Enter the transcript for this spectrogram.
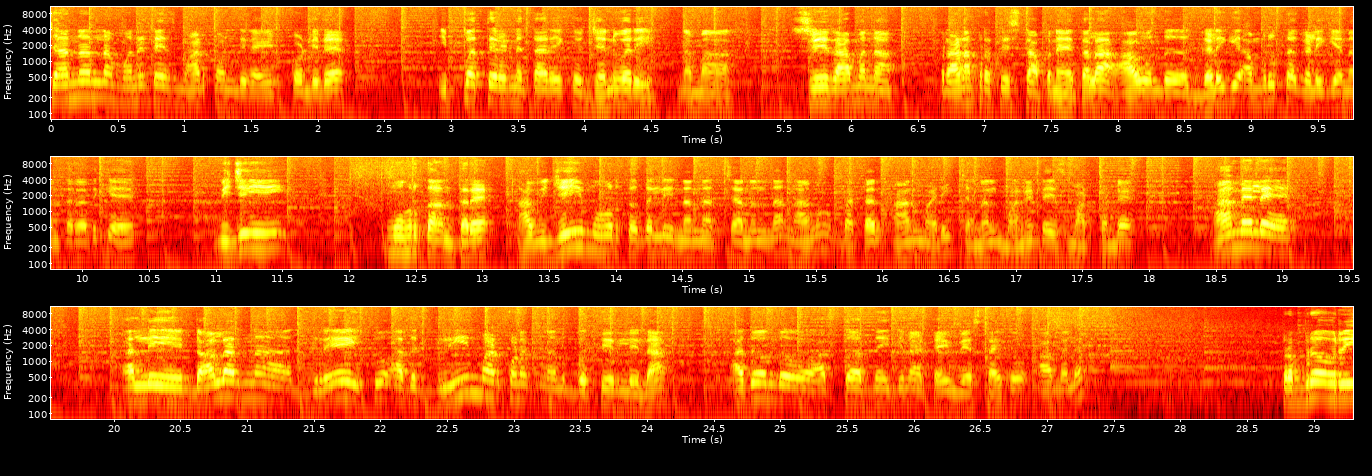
ಚಾನಲ್ನ ಮೊನಿಟೈಸ್ ಮಾಡ್ಕೊಂಡಿರ ಇಟ್ಕೊಂಡಿದೆ. ಇಪ್ಪತ್ತೆರಡನೇ ತಾರೀಕು ಜನವರಿ ನಮ್ಮ ಶ್ರೀರಾಮನ ಪ್ರಾಣ ಪ್ರತಿಷ್ಠಾಪನೆ ಆಯ್ತಲ್ಲ, ಆ ಒಂದು ಗಳಿಗೆ, ಅಮೃತ ಗಳಿಗೆ ನಂತರ ಅದಕ್ಕೆ ವಿಜಯಿ ಮುಹೂರ್ತ ಅಂತಾರೆ. ಆ ವಿಜಯಿ ಮುಹೂರ್ತದಲ್ಲಿ ನನ್ನ ಚಾನಲ್ನ ನಾನು ಬಟನ್ ಆನ್ ಮಾಡಿ ಚಾನಲ್ ಮಾನಿಟೈಸ್ ಮಾಡಿಕೊಂಡೆ. ಆಮೇಲೆ ಅಲ್ಲಿ ಡಾಲರ್ನ ಗ್ರೇ ಇತ್ತು ಅದು ಗ್ರೀನ್ ಮಾಡ್ಕೊಳಕ್ಕೆ ನನಗೆ ಗೊತ್ತಿರಲಿಲ್ಲ. ಅದೊಂದು ಹತ್ತು, ಹದಿನೈದು ದಿನ ಟೈಮ್ ವೇಸ್ಟ್ ಆಯಿತು. ಆಮೇಲೆ ಫೆಬ್ರವರಿ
